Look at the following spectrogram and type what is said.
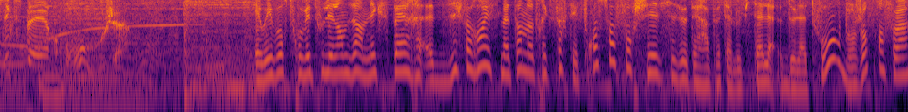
les experts rouges. Et oui, vous retrouvez tous les lundis un expert différent. Et ce matin, notre expert, c'est François Fourcher, physiothérapeute à l'hôpital de la Tour. Bonjour François.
